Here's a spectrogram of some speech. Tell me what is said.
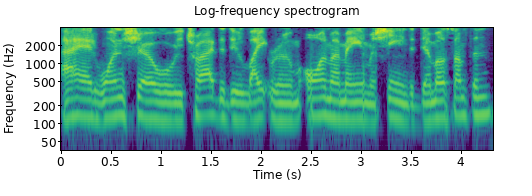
I had one show where we tried to do Lightroom on my main machine to demo something,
